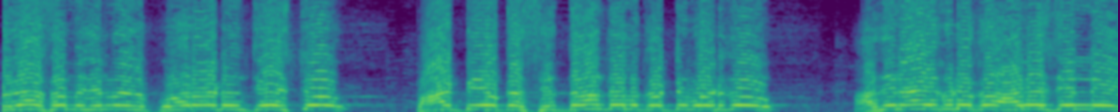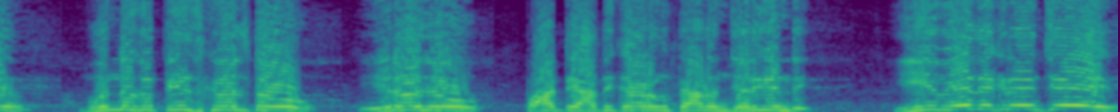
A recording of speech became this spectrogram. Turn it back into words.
ప్రజా సమస్యల పోరాటం చేస్తూ పార్టీ యొక్క సిద్ధాంతాలు కట్టుబడుతూ అధినాయకుడు యొక్క ఆలోచనల్ని ముందుకు తీసుకువెళ్తూ ఈరోజు పార్టీ అధికారం తేడం జరిగింది. ఈ వేదిక నుంచి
